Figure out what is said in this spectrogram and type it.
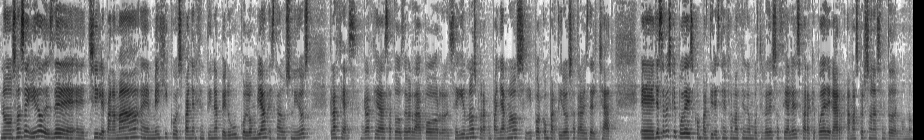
Nos han seguido desde eh, Chile, Panamá, eh, México, España, Argentina, Perú, Colombia, Estados Unidos. Gracias, gracias a todos de verdad por seguirnos, por acompañarnos y por compartiros a través del chat. Eh, ya sabéis que podéis compartir esta información en vuestras redes sociales para que pueda llegar a más personas en todo el mundo.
